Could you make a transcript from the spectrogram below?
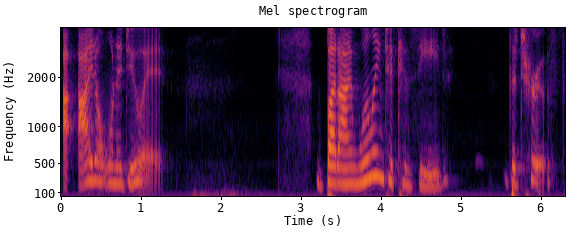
I, I don't want to do it. But I'm willing to concede the truth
